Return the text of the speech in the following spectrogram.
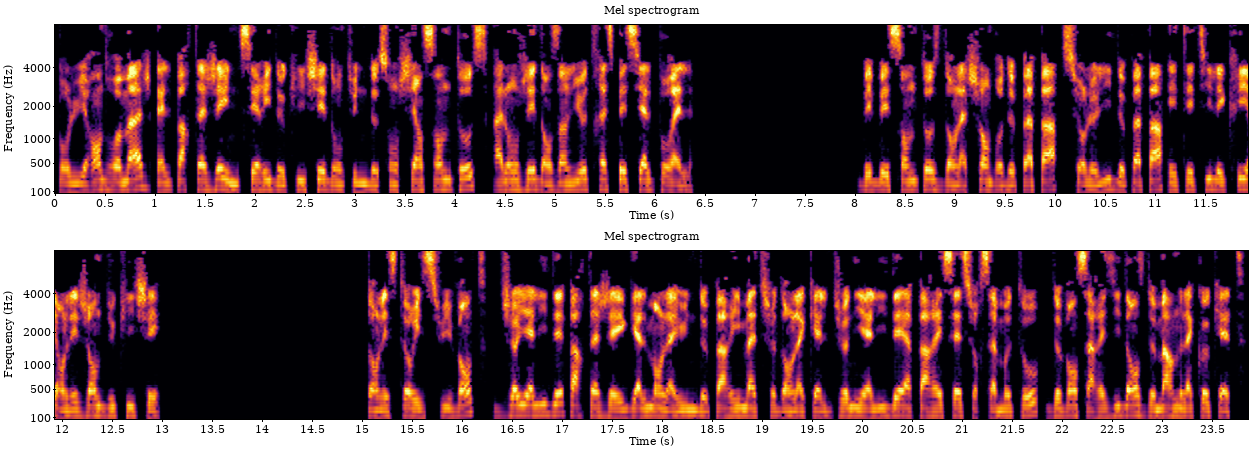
Pour lui rendre hommage, elle partageait une série de clichés dont une de son chien Santos, allongé dans un lieu très spécial pour elle. Bébé Santos dans la chambre de papa, sur le lit de papa, était-il écrit en légende du cliché? Dans les stories suivantes, Joy Hallyday partageait également la une de Paris Match dans laquelle Johnny Hallyday apparaissait sur sa moto, devant sa résidence de Marne-la-Coquette.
